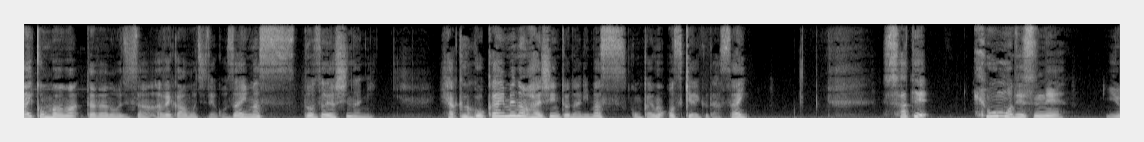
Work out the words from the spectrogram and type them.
はい、こんばんは。ただのおじさん、安倍川持でございます。どうぞよしなに。105回目の配信となります。今回もお付き合いください。さて、今日もですね、喜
